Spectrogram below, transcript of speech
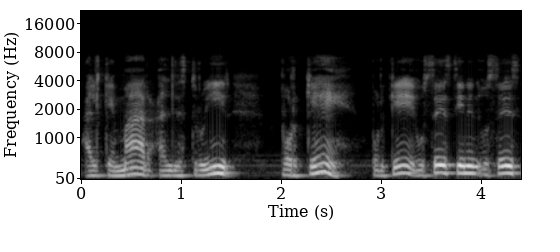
al quemar, al destruir. ¿Por qué? ¿Por qué? Ustedes tienen, ustedes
